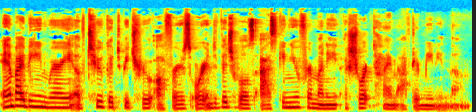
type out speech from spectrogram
and by being wary of too good to be true offers or individuals asking you for money a short time after meeting them.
